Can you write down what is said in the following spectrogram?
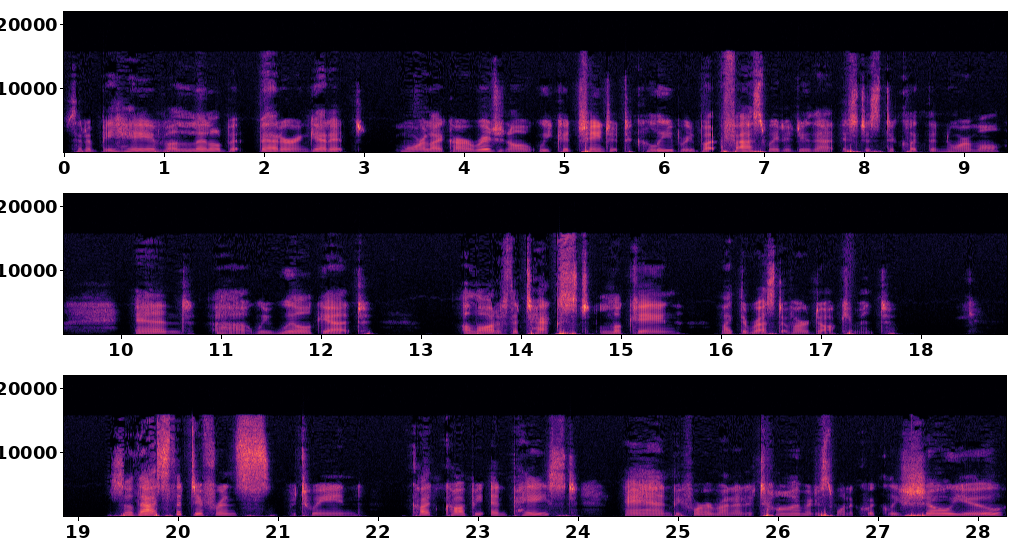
sort of behave a little bit better and get it more like our original, we could change it to Calibri. But a fast way to do that is just to click the normal. And uh, we will get a lot of the text looking like the rest of our document. So that's the difference between cut, copy, and paste. And before I run out of time, I just want to quickly show you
